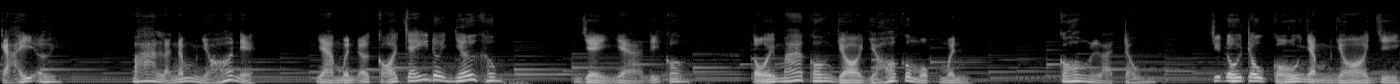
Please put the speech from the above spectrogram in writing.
cải ơi, ba là năm nhỏ nè nhà mình ở cỏ cháy đó, nhớ không? Về nhà đi con. Tội má con dò dỏ có một mình. Con là trọng chứ đôi trâu cổ nhầm nhò gì?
